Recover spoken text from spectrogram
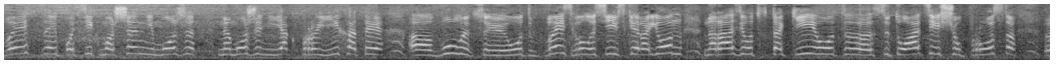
весь цей потік машин не може не може ніяк проїхати вулицею. От весь Голосіївський район наразі от в такій от ситуації, що просто е,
